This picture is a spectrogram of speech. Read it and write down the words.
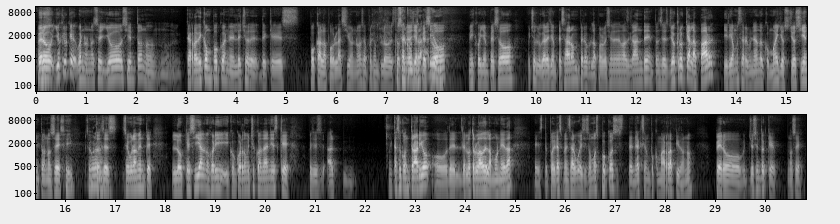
Pero yo creo que, bueno, no sé, yo siento no, no- que radica un poco en el hecho de, de que es poca la población, ¿no? O sea, por ejemplo, Estados Pues al Unidos ya empezó, México ya empezó, muchos lugares ya empezaron, pero la población es más grande, entonces yo creo que a la par iríamos terminando como ellos, yo siento, no sé. Sí, seguramente. Entonces, seguramente, lo que sí a lo mejor, y, y concuerdo mucho con Dani, es que pues, al, en caso contrario, o del, del otro lado de la moneda, este, podrías pensar, güey, si somos pocos, tendría que ser un poco más rápido, ¿no? Pero yo siento que, no sé,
